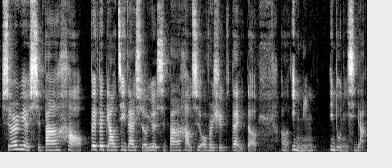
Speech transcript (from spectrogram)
十二月十八号被被标记在十二月十八号是 Overshoot Day 的呃印尼印度尼西亚，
